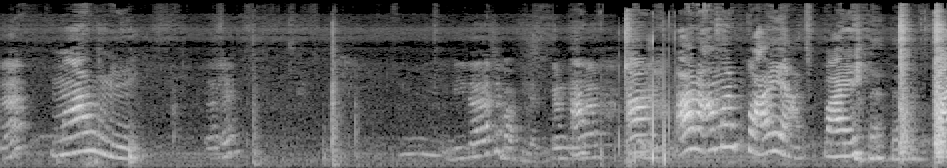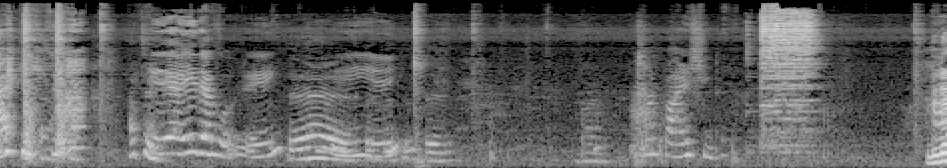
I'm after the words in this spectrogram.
হ্যাঁ? মার নেই। তাহলে? দিদার আছে বাকি আছে। কারণ আ- দিদার আ- আর আমার পায়ে আছে পায়ে। পায়ে। আছে? এই- এই দেখো এই হ্যাঁ। এই এই। আমার পায়ে শিরা। দিদা।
